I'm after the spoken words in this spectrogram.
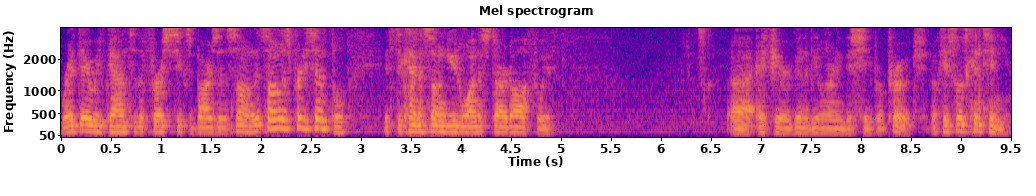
Right there, we've gone to the first six bars of the song. This song is pretty simple. It's the kind of song you'd want to start off with uh, if you're going to be learning the shape approach. Okay, so let's continue.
